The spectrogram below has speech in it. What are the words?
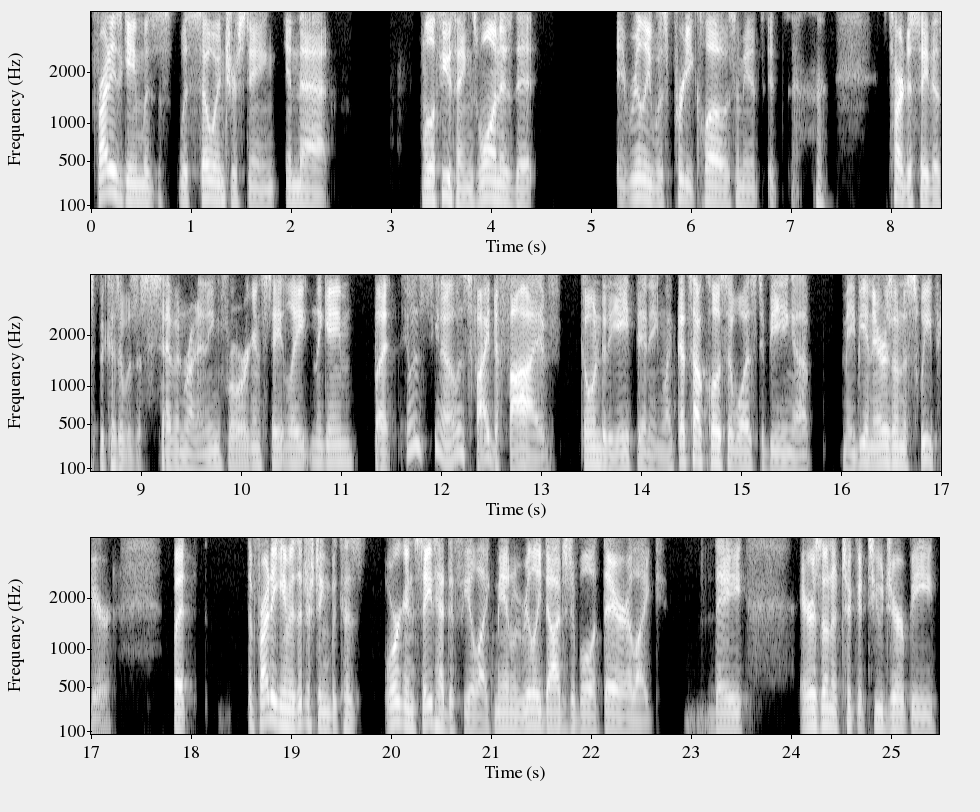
Friday's game was was so interesting in that well, a few things. One is that it really was pretty close. I mean, it's it's it's hard to say this because it was a seven run inning for Oregon State late in the game, but it was, you know, it was five to five going to the eighth inning. Like that's how close it was to being a maybe an Arizona sweep here. But the Friday game is interesting because Oregon State had to feel like, man, we really dodged a bullet there. Like they, Arizona took it too Hjerpe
